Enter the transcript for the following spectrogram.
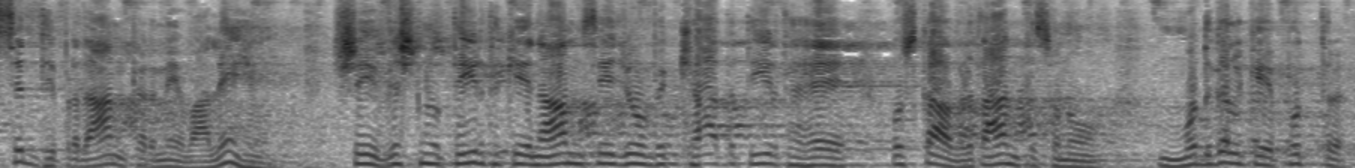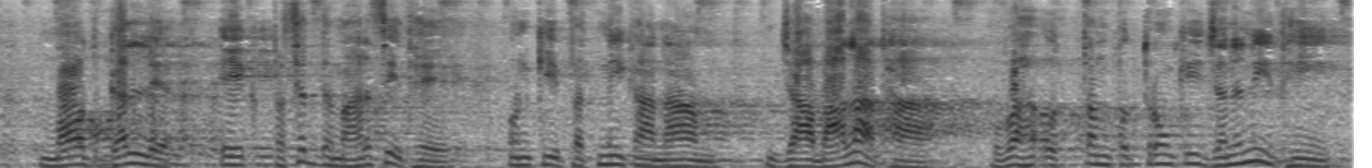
सिद्धि प्रदान करने वाले हैं। श्री विष्णु तीर्थ के नाम से जो विख्यात तीर्थ है, उसका वृतांत सुनो। मुदगल के पुत्र मौदगल्य एक प्रसिद्ध महर्षि थे। उनकी पत्नी का नाम जाबाला था। वह उत्तम पुत्रों की जननी थी।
